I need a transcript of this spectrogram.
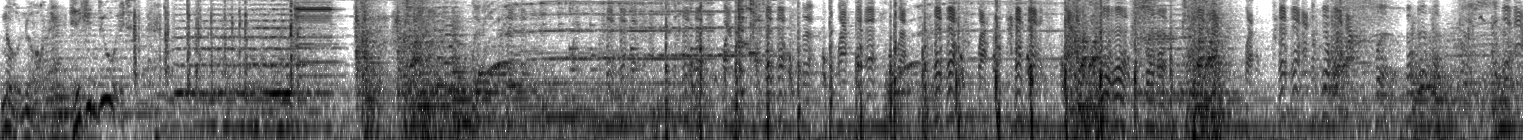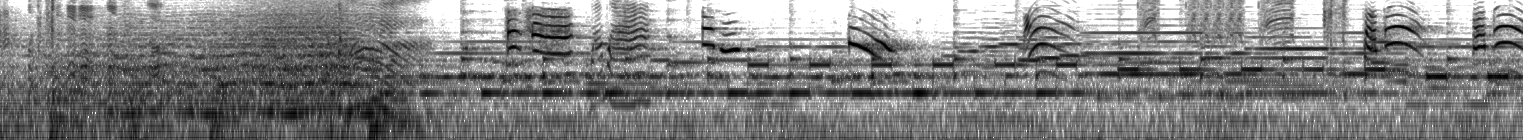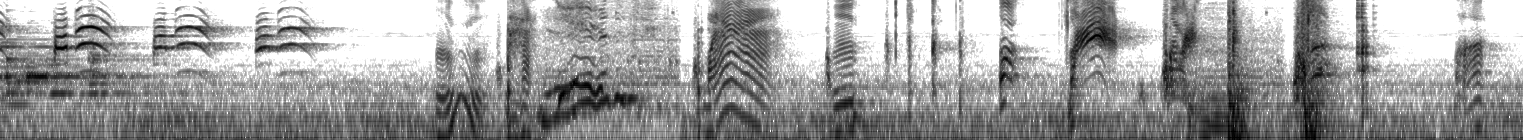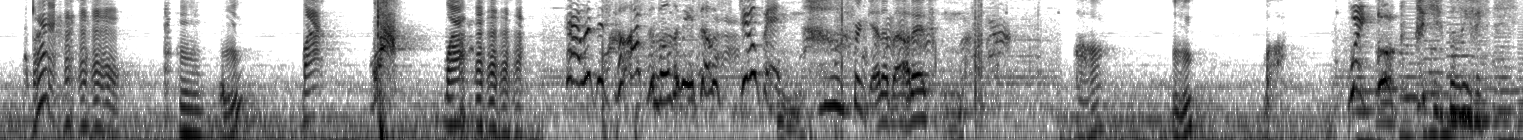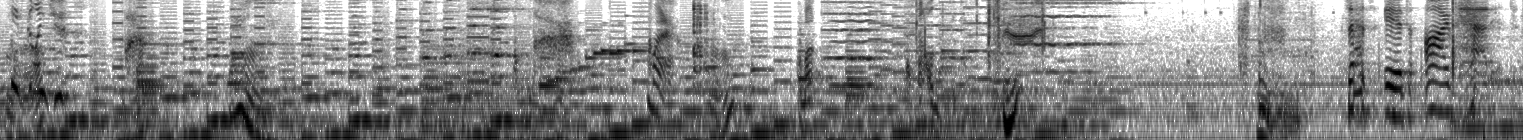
No, no, he can do it. Yes. How is it possible to be so stupid? Oh, forget about it. Uh, mm, uh. Wait, look! I can't believe it. He's going to. Mm. That's it. I've had it.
